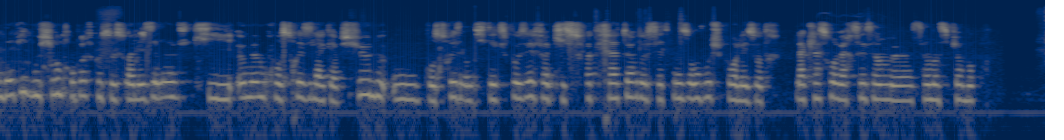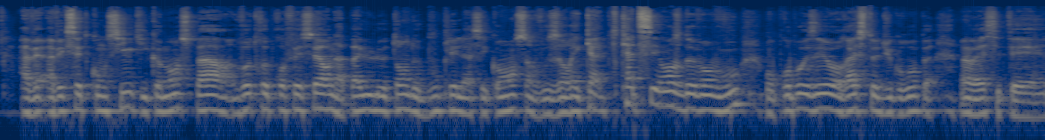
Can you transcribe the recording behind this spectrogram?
David Bouchon propose que ce soit les élèves qui eux-mêmes construisent la capsule ou construisent un petit exposé, enfin qu'ils soient créateurs de cette mise en bouche pour les autres. La classe renversée, ça me- ça m'inspire beaucoup. Avec, avec cette consigne qui commence par votre professeur n'a pas eu le temps de boucler la séquence, vous aurez quatre, quatre séances devant vous pour proposer au reste du groupe. Ouais, c'était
